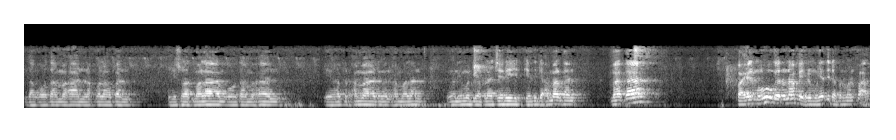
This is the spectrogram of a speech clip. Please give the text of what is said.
tentang keutamaan melakukan ini sholat malam, keutamaan ya beramal dengan amalan dengan ilmu dia pelajari, dia tidak amalkan, maka fa ilmuhu ghairu ilmunya tidak bermanfaat.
